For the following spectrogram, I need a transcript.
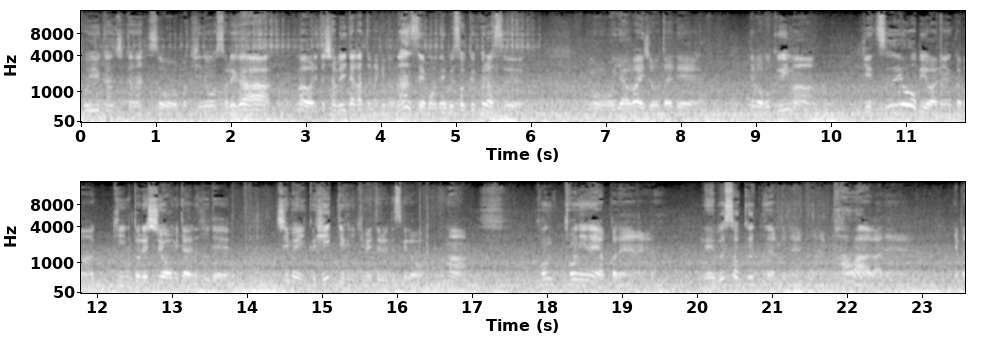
という感じかな。そう、まあ、昨日それが、まあ、割と喋りたかったんだけどなんせもう寝不足プラスもうやばい状態で。でも僕今月曜日はなんかまあ筋トレしようみたいな日でジム行く日っていう風に決めてるんですけどまあ本当にねやっぱね寝不足ってなるとねもうねパワーがねやっぱ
